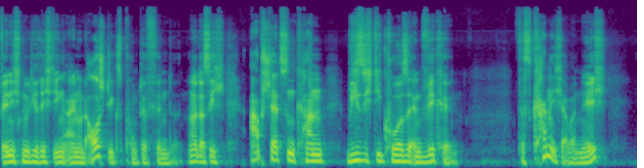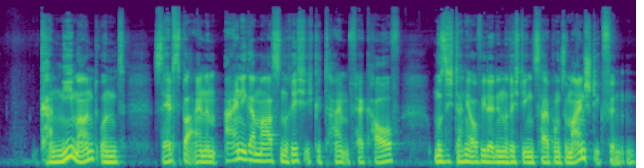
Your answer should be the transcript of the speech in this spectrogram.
wenn ich nur die richtigen Ein- und Ausstiegspunkte finde. Dass ich abschätzen kann, wie sich die Kurse entwickeln. Das kann ich aber nicht, kann niemand und selbst bei einem einigermaßen richtig getimten Verkauf muss ich dann ja auch wieder den richtigen Zeitpunkt zum Einstieg finden.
